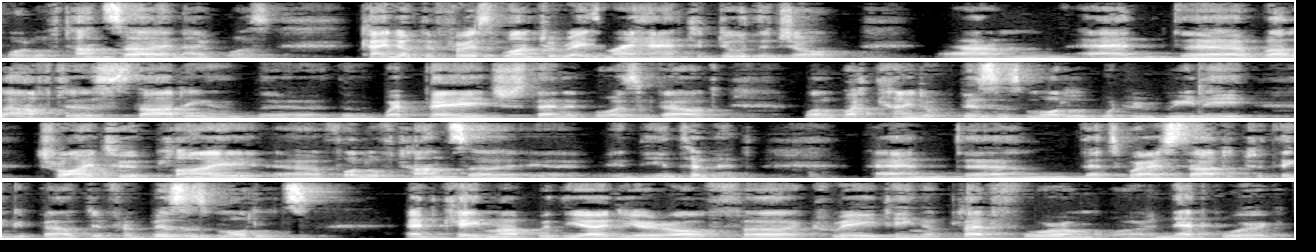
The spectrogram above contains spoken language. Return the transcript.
for Lufthansa, and I was kind of the first one to raise my hand to do the job. Um, and uh, well, after starting the the web page, then it was about well, what kind of business model would we really try to apply uh, for Lufthansa uh, in the internet? And um, that's where I started to think about different business models and came up with the idea of uh, creating a platform or a network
